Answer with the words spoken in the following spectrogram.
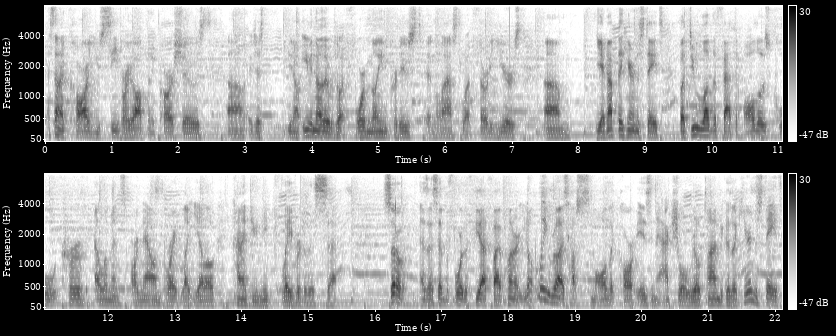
that's not a car you see very often at car shows. Um, it just, you know, even though there was, what, 4 million produced in the last, what, 30 years, um, yeah, not big here in the States, but do love the fact that all those cool curved elements are now in bright light yellow, kind of unique flavor to this set. So, as I said before, the Fiat 500, you don't really realize how small the car is in actual real time because like here in the States,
